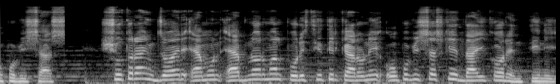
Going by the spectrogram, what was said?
অপবিশ্বাস। সুতরাং জয়ের এমন অ্যাবনর্মাল পরিস্থিতির কারণে অপবিশ্বাসকে দায়ী করেন তিনি।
